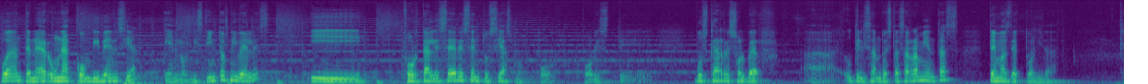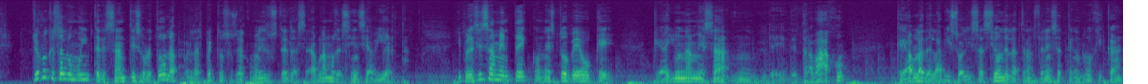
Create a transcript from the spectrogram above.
puedan tener una convivencia en los distintos niveles y fortalecer ese entusiasmo por, este, buscar resolver, utilizando estas herramientas, temas de actualidad. Yo creo que es algo muy interesante y sobre todo el aspecto social, como dice usted, hablamos de ciencia abierta. Y precisamente con esto veo que, que hay una mesa mm, de, trabajo que habla de la visualización de la transferencia tecnológica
